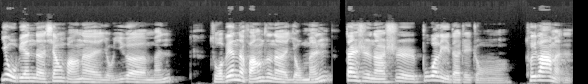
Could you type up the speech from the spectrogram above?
右边的厢房呢有一个门，左边的房子呢有门，但是呢是玻璃的这种推拉门。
